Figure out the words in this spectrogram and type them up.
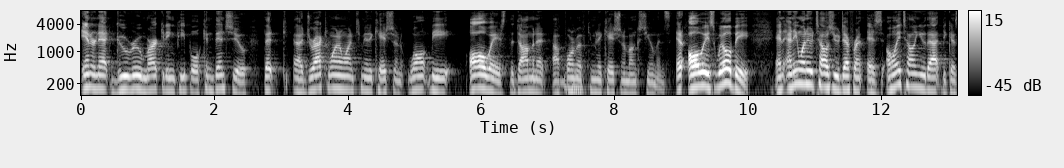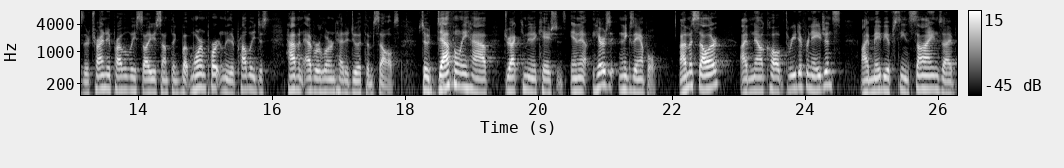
internet guru marketing people convince you that uh, direct one-on-one communication won't be always the dominant uh, form of communication amongst humans. It always will be. And anyone who tells you different is only telling you that because they're trying to probably sell you something, but more importantly, they probably just haven't ever learned how to do it themselves. So definitely have direct communications. And uh, here's an example I'm a seller. I've now called three different agents. I maybe have seen signs. I've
